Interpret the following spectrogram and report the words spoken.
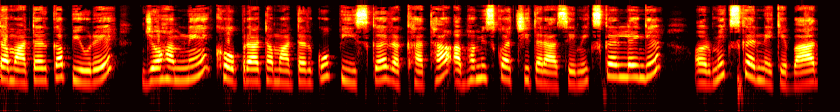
टमाटर का प्यूरे, जो हमने खोपरा टमाटर को पीस कर रखा था। अब हम इसको अच्छी तरह से मिक्स कर लेंगे और मिक्स करने के बाद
